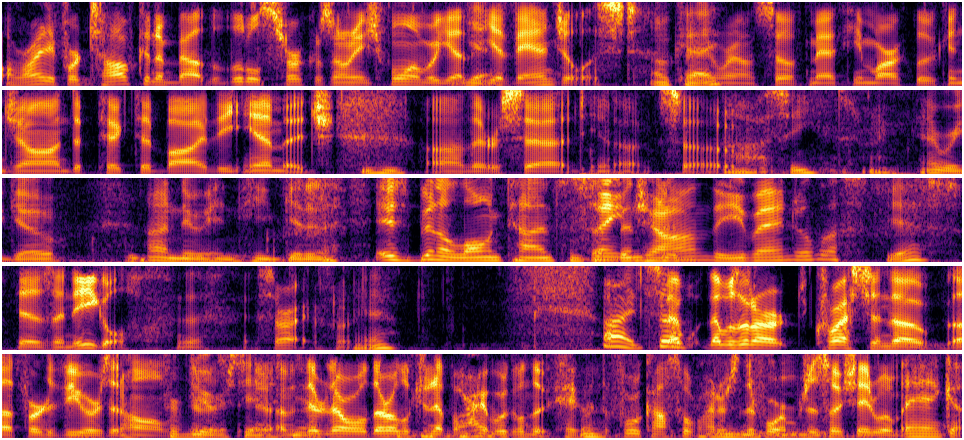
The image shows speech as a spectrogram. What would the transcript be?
All right, if we're talking about the little circles on each one, we got Yes. the evangelist. Okay. Around. So if Matthew, Mark, Luke, and John depicted by the image, Mhm. uh, they're said, you know, so Ah, see, there we go. I knew he'd he'd get it. It's been a long time since I've Saint been through- John the Evangelist. Yes. is an eagle. That's right. Yeah. All right. So that, that wasn't our question though uh, for the viewers at home. For viewers, yeah, I mean, yeah. They're, they're, they're looking up. All right, we're going to look. okay, the four gospel writers and the forms associated with them, and go.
